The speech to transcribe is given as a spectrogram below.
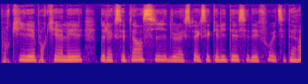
pour qui il est, pour qui elle est, de l'accepter ainsi, de l'accepter avec ses qualités, ses défauts, etc.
